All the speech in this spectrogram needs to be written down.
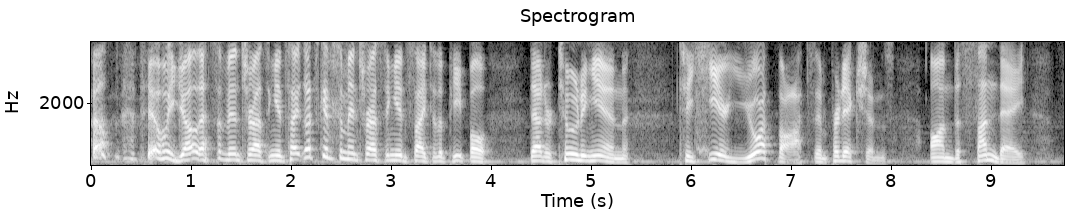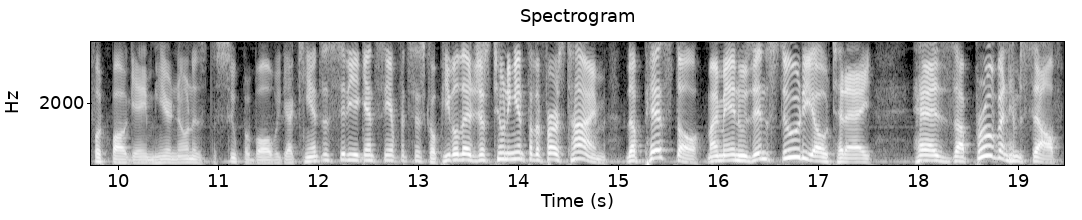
Well, there we go. That's some interesting insight. Let's give some interesting insight to the people that are tuning in to hear your thoughts and predictions on the Sunday football game here known as the Super Bowl. We got Kansas City against San Francisco. People that are just tuning in for the first time. The Pistol, my man who's in studio today, has uh, proven himself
